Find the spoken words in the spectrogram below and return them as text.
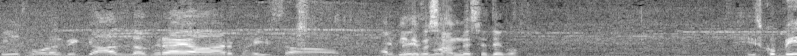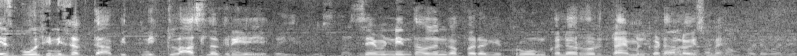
बेस मॉडल भी क्या लग रहा है यार भाई साहब। अभी देखो सामने से देखो। इसको बेस बोल ही नहीं सकते अब इतनी क्लास लग रही है ये। सेवनटीन थाउज़ेंड का फ़र्क है क्रोम कलर और डायमंड का डालो इसमें कंफर्टेबल है।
